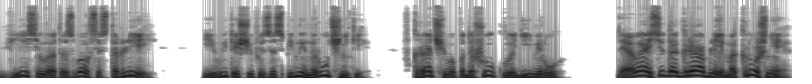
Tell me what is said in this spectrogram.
Весело отозвался Старлей и, вытащив из-за спины наручники, вкрадчиво подошел к Владимиру. «Давай сюда грабли, мокрушник!»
